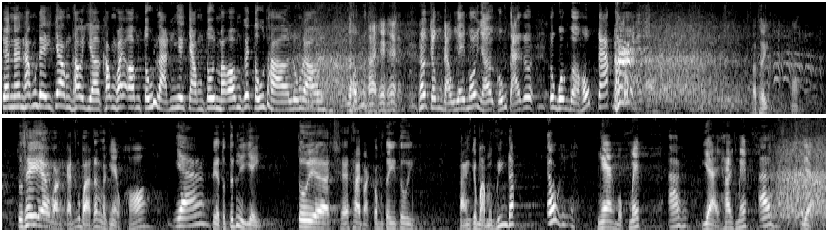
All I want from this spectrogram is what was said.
Cho nên không đi chứ không thôi giờ không phải ôm tủ lạnh như chồng tôi mà ôm cái tủ thờ luôn rồi. Đúng rồi. Nói chung đầu dây mối nhợ cũng tại cái cái quân bờ hút cát. Đó Bà Thủy. Hả? Tôi thấy à, hoàn cảnh của bà rất là nghèo khó. Dạ. Bây giờ tôi tính như vậy Tôi à, sẽ thay mặt công ty tôi Tặng cho bà một miếng đất. Ô, Ngang một mét. À, Dài 2 mét. À, Dạ.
